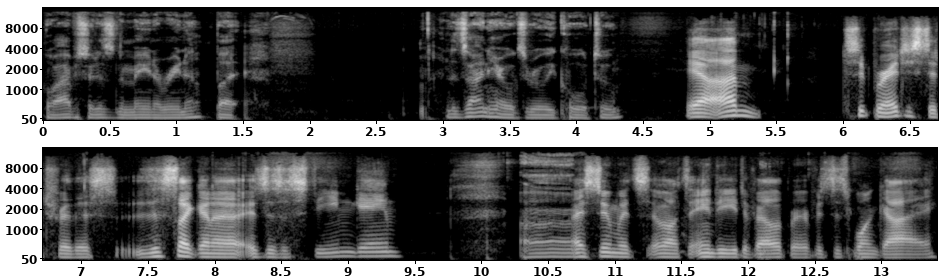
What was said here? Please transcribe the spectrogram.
well, obviously this is the main arena, but the design here looks really cool too. Yeah, I'm super interested for this. Is this like gonna is this a Steam game? Um, I assume it's well it's an indie developer if it's just one guy.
